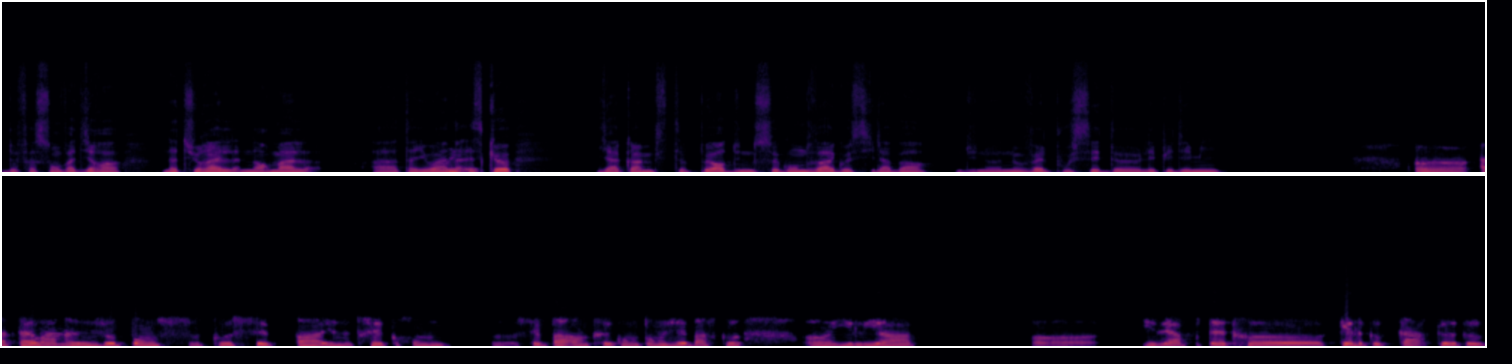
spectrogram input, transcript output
de façon, on va dire, euh, naturelle, normale à Taïwan. Est-ce que il y a quand même cette peur d'une seconde vague aussi là-bas, d'une nouvelle poussée de l'épidémie. Euh, À Taïwan, je pense que c'est pas une très grande, euh, c'est pas un très grand danger parce que il y a il y a peut-être quelques cas, quelques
